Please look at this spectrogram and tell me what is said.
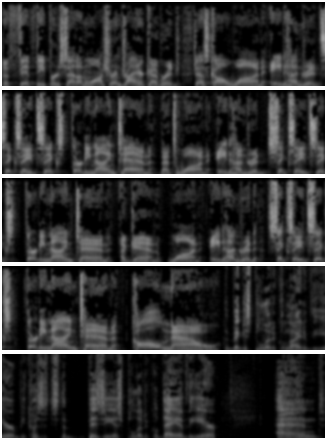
to 50% on washer and dryer coverage. Just call 1 800 686 3910. That's 1 800 686 3910. Again, 1 800 686 3910. Call now. The biggest political night of the year because it's the busiest political day of the year. And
